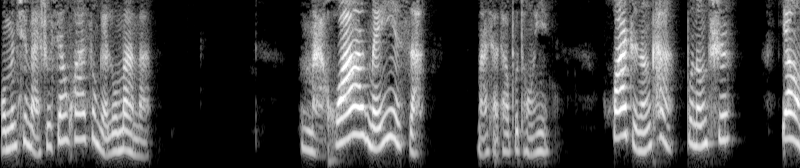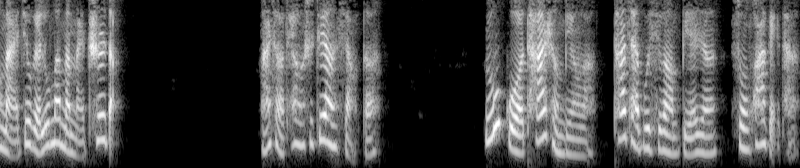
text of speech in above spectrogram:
我们去买束鲜花送给陆曼曼。买花没意思，马小跳不同意。花只能看不能吃，要买就给陆曼曼买吃的。马小跳是这样想的：如果他生病了，他才不希望别人送花给他，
